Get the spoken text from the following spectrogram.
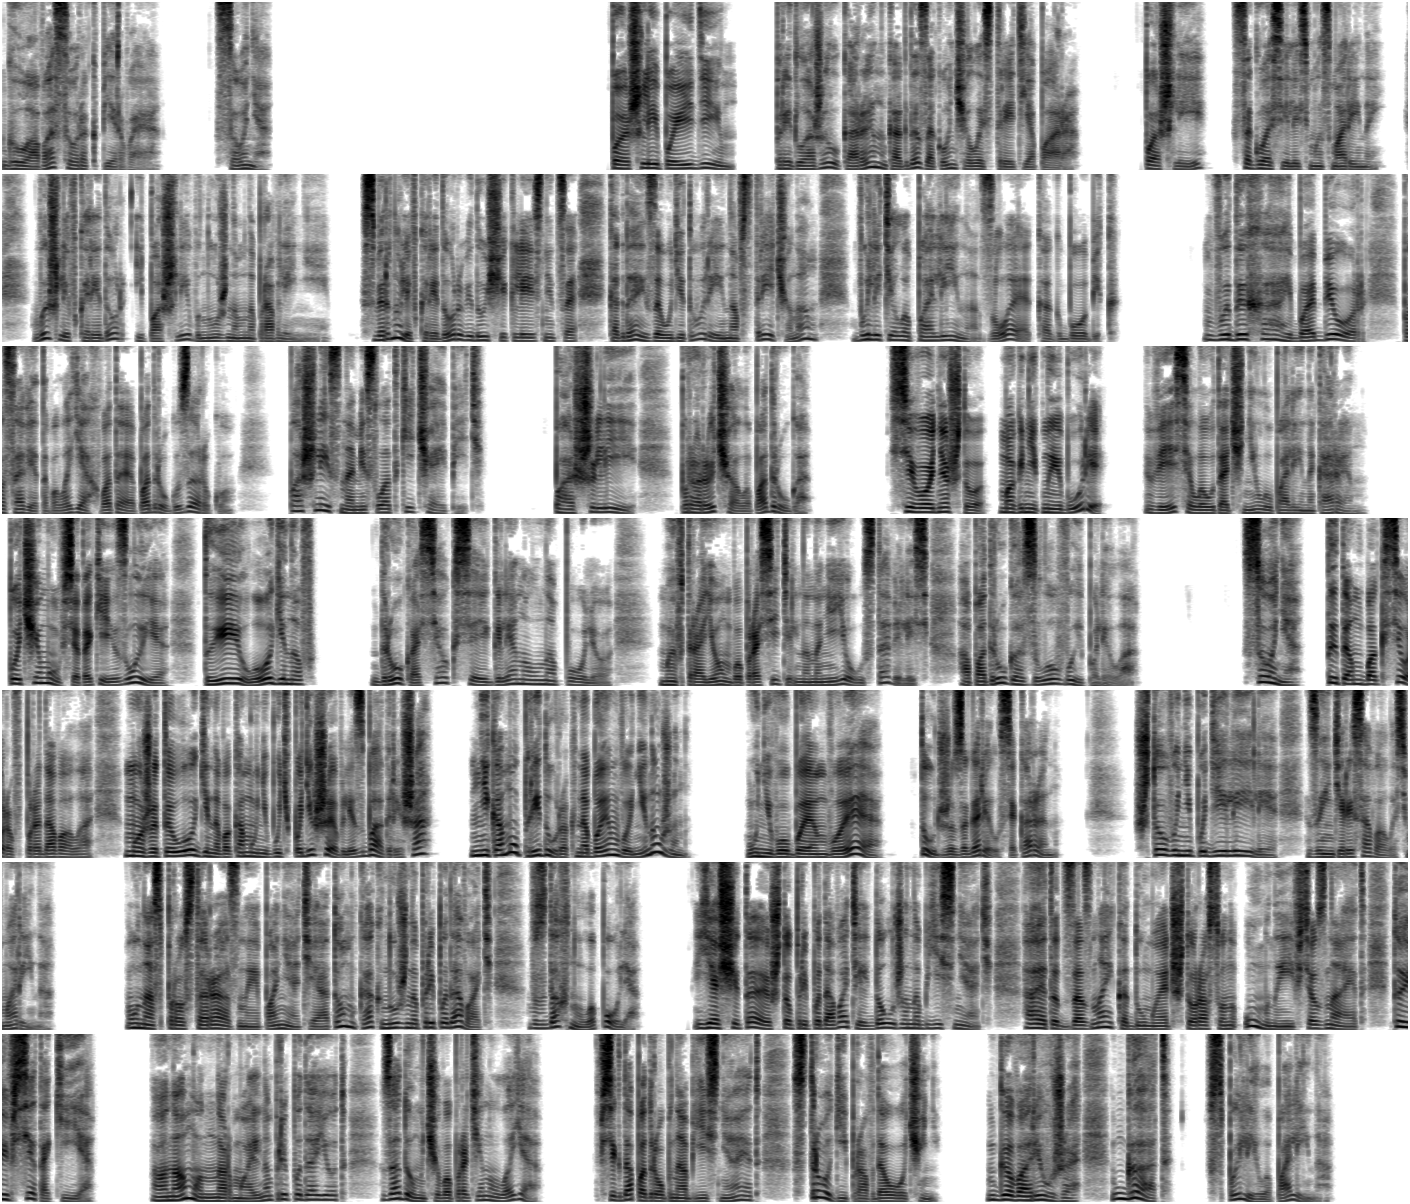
Глава 41. Соня. «Пошли поедим», — предложил Карен, когда закончилась третья пара. «Пошли», — согласились мы с Мариной. Вышли в коридор и пошли в нужном направлении. Свернули в коридор, ведущий к лестнице, когда из аудитории навстречу нам вылетела Полина, злая, как бобик. «Выдыхай, бобер, посоветовала я, хватая подругу за руку. «Пошли с нами сладкий чай пить». «Пошли!» — прорычала подруга. «Сегодня что, магнитные бури?» — весело уточнил у Полины Карен. «Почему все такие злые? Ты, Логинов?» Друг осекся и глянул на Полю. Мы втроем вопросительно на нее уставились, а подруга зло выпалила. «Соня, ты там боксеров продавала. Может, и Логинова кому-нибудь подешевле сбагришь, а? Никому придурок на БМВ не нужен». «У него БМВ?» Тут же загорелся Карен. «Что вы не поделили?» — заинтересовалась Марина. «У нас просто разные понятия о том, как нужно преподавать», — вздохнула Поля. «Я считаю, что преподаватель должен объяснять, а этот зазнайка думает, что раз он умный и все знает, то и все такие». А нам он нормально преподает, задумчиво протянула я. Всегда подробно объясняет, строгий, правда, очень. «Говорю же, гад!» — вспылила Полина.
